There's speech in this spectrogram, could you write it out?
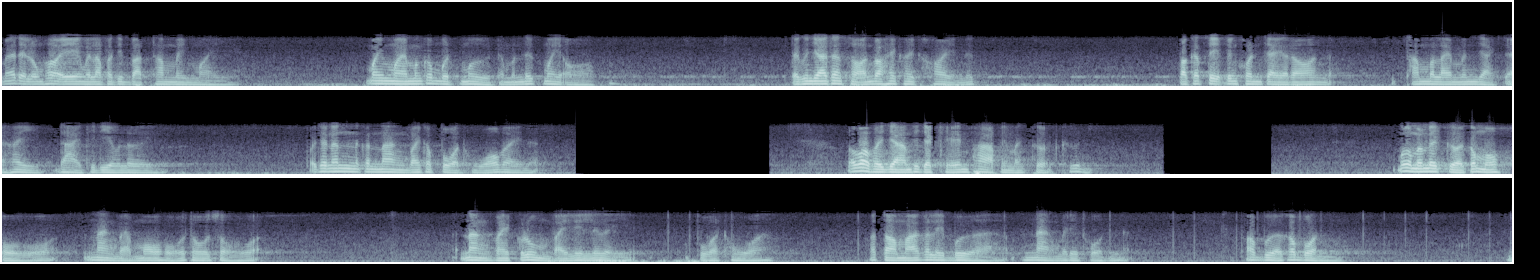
แม้แต่หลวงพ่อเองเวลาปฏิบัติทำใหม่ๆ ใหม่ๆมันก็มืดมืดแต่มันนึกไม่ออก แต่คุณยายท่านสอนว่าให้ค่อยๆนึก ปกติเป็นคนใจร้อนทำอะไรมันอยากจะให้ได้ทีเดียวเลย เพราะฉะนั้นก็นั่งไปก็ปวดหัวไปเนะี่ยเพราะว่าพยายามที่จะเค้นภาพให้มันเกิดขึ้น เมื่อมันไม่เกิดก็โมโห นั่งแบบโมโหโทโสนั่งไปกลุ่มไปเรื่อยๆปวดหัวพอต่อมาก็เลยเบื่อ นั่งไม่ได้ผลพอเบื่อก็บน่น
